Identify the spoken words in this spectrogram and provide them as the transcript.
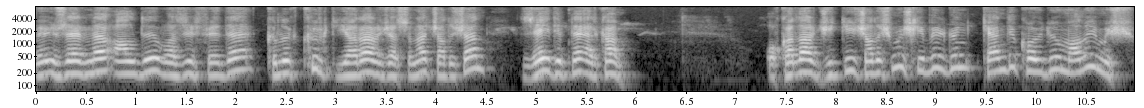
ve üzerine aldığı vazifede kılık kırk yararcasına çalışan Zeyd İbni Erkam. O kadar ciddi çalışmış ki bir gün kendi koyduğu malıymış.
